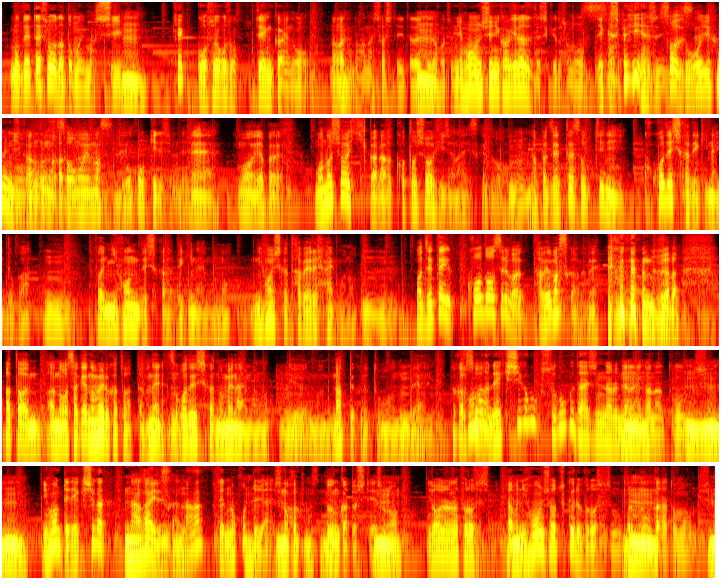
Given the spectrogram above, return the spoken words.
もう絶対そうだと思いますし、うん、結構それこそ前回の永井さんと話させていただいてなんか、日本酒に限らずですけどその experience にどういうふうに時間がかかるか。そう思います、ね、すごく大きいですよね。ええ、もうやっぱ物消費からこと消費じゃないですけど、うん、やっぱ絶対そっちにここでしかできないとか、うん、ぱり日本でしかできないもの？日本しか食べれないもの、うん、まあ、絶対行動すれば食べますからね、だからあとはあのお酒飲める方だったらね、そこでしか飲めないものっていうのになってくると思うんで、だからその歴史が僕すごく大事になるんじゃないかなと思うんですよね、日本って歴史が長いですから、ね、長くて残ってるじゃないですか、残ってますね、文化としてその、いろいろなプロセス多分日本酒を作るプロセスもこれ文化だと思うんですよ、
